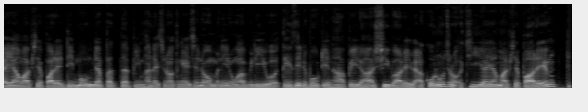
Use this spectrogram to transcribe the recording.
ရိုက်ရမှာဖြစ်ပါတယ်ဒီ mode နဲ့ပတ်သက်ပြီးမှလည်းကျွန်တော်တကယ်ချင်းတို့မနေ့တုန်းကဗီဒီယိုအသေးစိတ်တစ်ပုတ်တင်ထားပေးတာရှိပါတယ်ဗျာအကုန်လုံးကျွန်တော်အကြီးရရမှာဖြစ်ပါတယ် T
